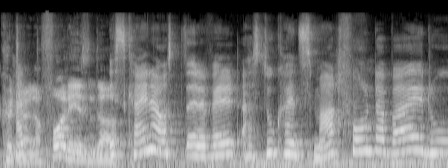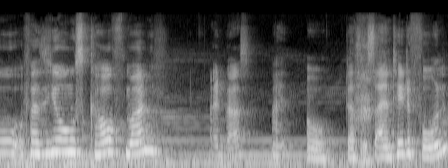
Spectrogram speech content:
Könnt ihr Hat- einer vorlesen da? Ist keiner aus der Welt. Hast du kein Smartphone dabei, du Versicherungskaufmann? Ein was? Ein, oh, das ist ein Telefon,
